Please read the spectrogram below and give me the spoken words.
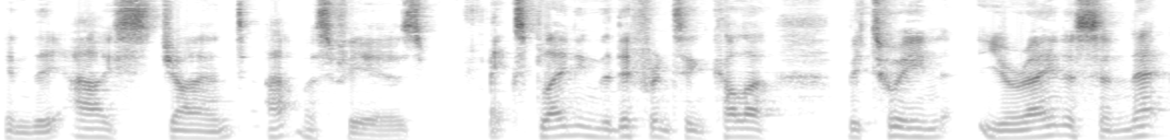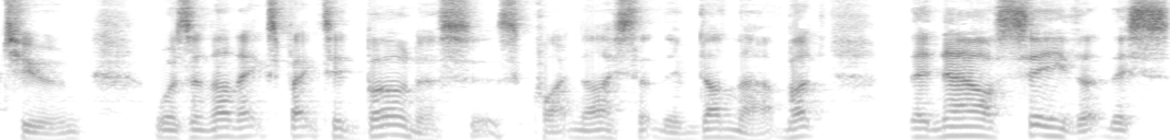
in the ice giant atmospheres explaining the difference in colour between Uranus and Neptune was an unexpected bonus. It's quite nice that they've done that. But they now see that this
